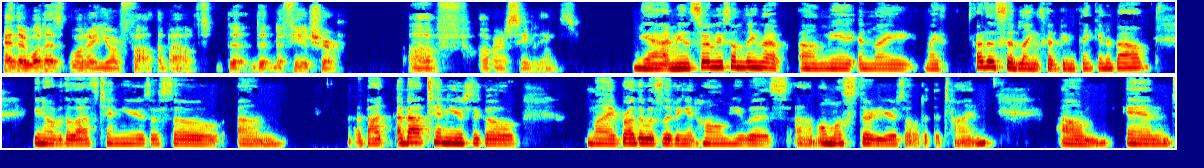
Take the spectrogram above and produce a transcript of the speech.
Heather, what is what are your thoughts about the, the, the future of of our siblings? Yeah, I mean it's certainly something that um, me and my my other siblings have been thinking about, you know, over the last 10 years or so. Um, about, about 10 years ago, my brother was living at home. He was um, almost 30 years old at the time. Um, and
